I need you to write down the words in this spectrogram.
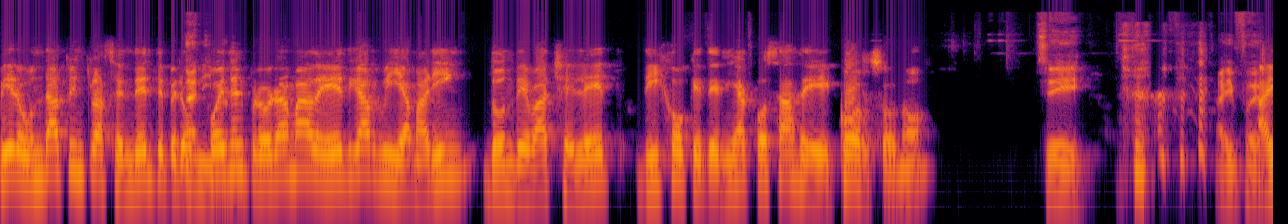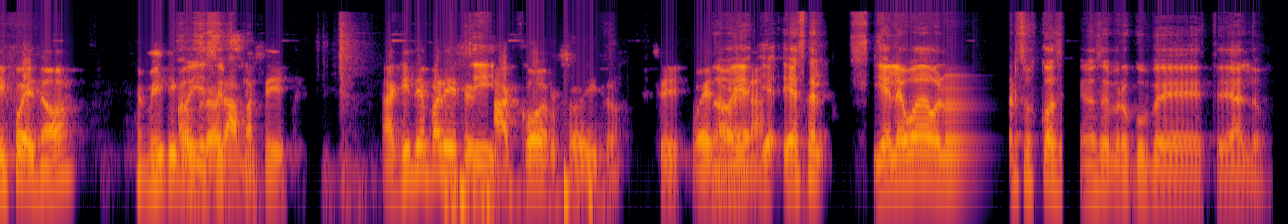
Piero, un dato intrascendente, pero Dani, fue en el programa de Edgar Villamarín donde Bachelet dijo que tenía cosas de Corso, ¿no? Sí. Ahí fue. Ahí fue, ¿no? Mítico Oye, programa, sí. ¿Aquí te parece? Sí. A Corso, dijo. Sí, bueno, No, ya, ya- ya se- ya le voy a devolver sus cosas. que No se preocupe, este, Aldo.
